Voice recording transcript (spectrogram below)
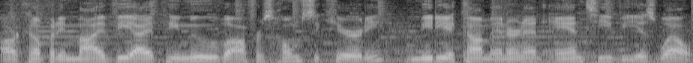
Our company, My VIP Move, offers home security, MediaCom internet, and TV as well.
